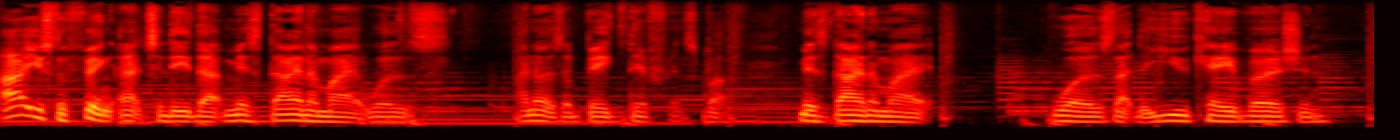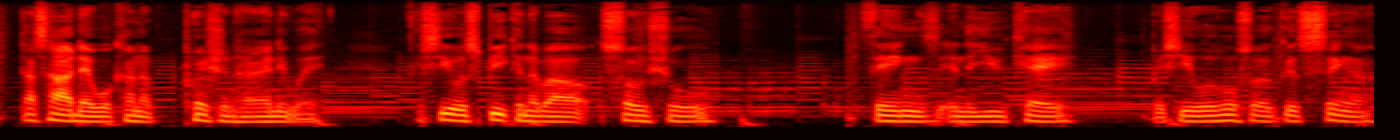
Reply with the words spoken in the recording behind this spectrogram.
I used to think actually that Miss Dynamite was I know it's a big difference, but Miss Dynamite was like the UK version. That's how they were kind of pushing her anyway. Because she was speaking about social things in the UK, but she was also a good singer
